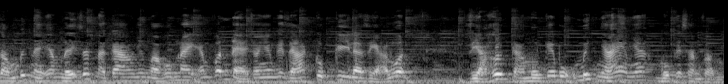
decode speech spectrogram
dòng mic này em lấy rất là cao nhưng mà hôm nay em vẫn để cho anh em cái giá cực kỳ là rẻ luôn rẻ hơn cả một cái bộ mic nhái em nhé một cái sản phẩm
